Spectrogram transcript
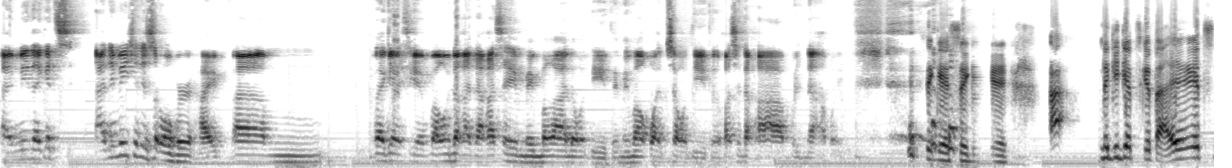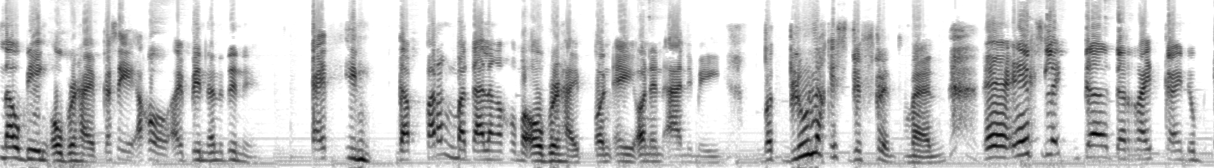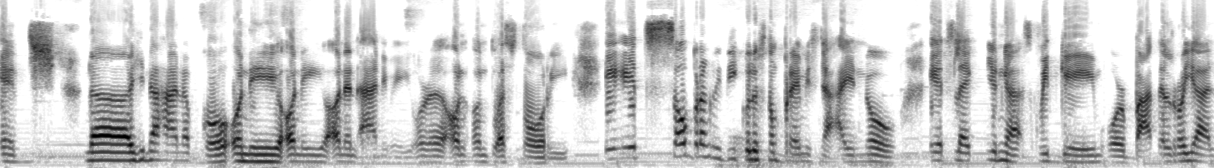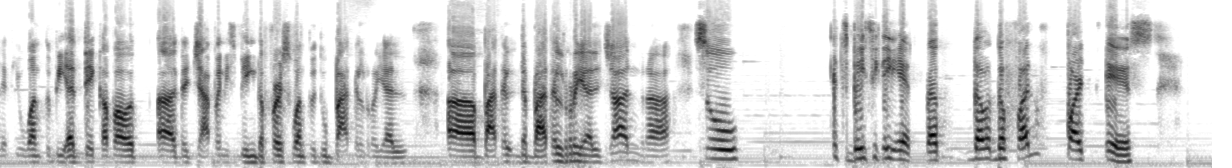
I mean, like it's animation is overhyped. Um, I guess, sige, mauna ka na kasi may mga ano ko dito, may mga quads ako dito kasi nakahabol na ako eh. Sige, sige. Ah, nagigets kita. Eh, It's now being overhyped kasi ako, I've been ano din eh. Kahit in, da, parang madalang ako ma-overhype on a on an anime. But Blue Lock is different, man. Eh, it's like the the right kind of edge na hinahanap ko on a on a on an anime or uh, on onto a story. Eh, It's sobrang ridiculous ng premise niya. I know. It's like yun nga Squid Game or Battle Royale if you want to be a dick about uh, the Japanese being the first one to do Battle Royale uh, battle the Battle Royale genre. So it's basically it. But the the fun part is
